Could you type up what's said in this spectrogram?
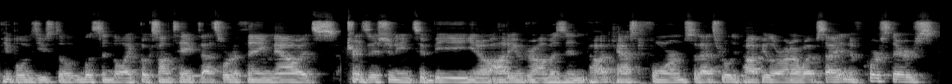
People always used to listen to like books on tape, that sort of thing. Now it's transitioning to be, you know, audio dramas in podcast form. So that's really popular on our website. And of course, there's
